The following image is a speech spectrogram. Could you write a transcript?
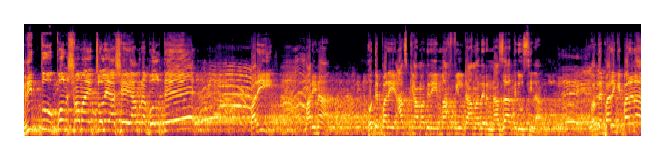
মৃত্যু কোন সময় চলে আসে আমরা বলতে পারি? পারি না। হতে পারে আজকে আমাদের এই মাহফিলটা আমাদের নাজাতের উসিলা। হতে পারে কি পারে না?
